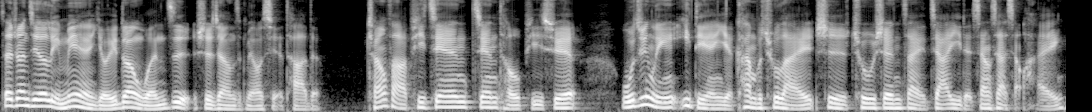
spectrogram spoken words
在专辑的里面有一段文字是这样子描写他的：长发披肩，尖头皮靴，吴俊霖一点也看不出来是出生在嘉义的乡下小孩。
